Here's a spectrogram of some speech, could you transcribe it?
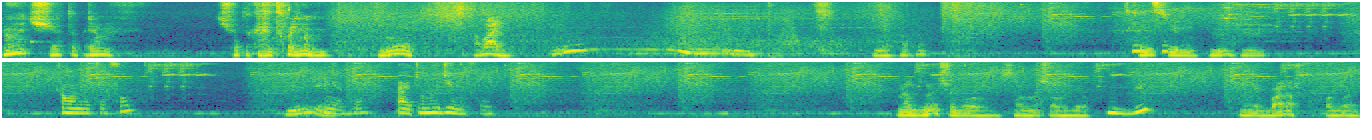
А, что-то прям... Что-то как-то прям... Ну, давай. Я. Танцую. Мгм. А он на тебя фул? Нет. Нет, да? А, это он у Димы фул. Надо, знаешь, что было с самого начала сделать? Мне барашку погладить.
